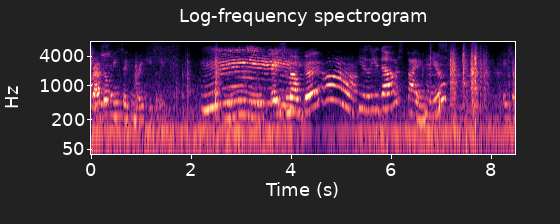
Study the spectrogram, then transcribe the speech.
Fragile means they can break easily. Mm. They smell good, huh? Here you go, Thank Spike. you. Okay, so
